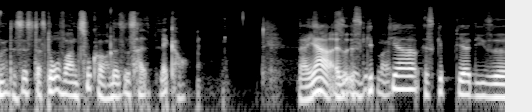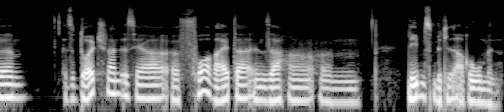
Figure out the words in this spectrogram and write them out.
Ne? Das ist das Doofe an Zucker, das ist halt lecker. Naja, also es gibt mal. ja, es gibt ja diese, also Deutschland ist ja äh, Vorreiter in Sachen ähm, Lebensmittelaromen.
